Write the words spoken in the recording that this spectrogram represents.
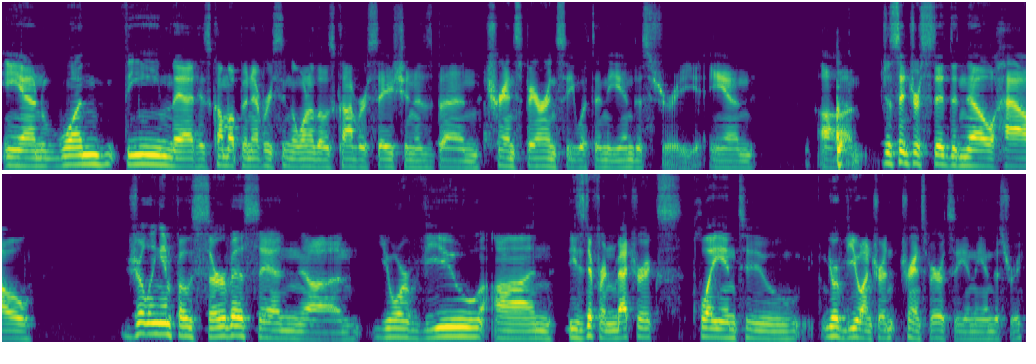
and one theme that has come up in every single one of those conversations has been transparency within the industry. And um, just interested to know how drilling info service and uh, your view on these different metrics play into your view on tra- transparency in the industry?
